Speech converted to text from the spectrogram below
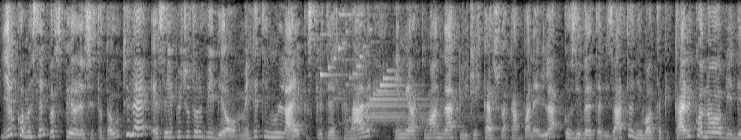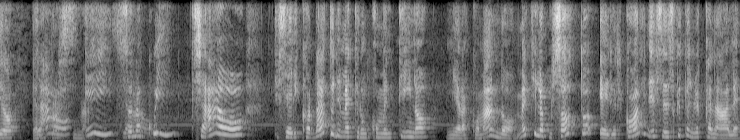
Io come sempre spero di essere stata utile e se vi è piaciuto il video mettetemi un like, iscrivetevi al canale e mi raccomando anche di cliccare sulla campanella così verrete avvisati ogni volta che carico un nuovo video. E alla prossima! Ehi, sono qui! Ciao! Ti sei ricordato di mettere un commentino? Mi raccomando, mettilo qui sotto e ricordi di essere iscritto al mio canale,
